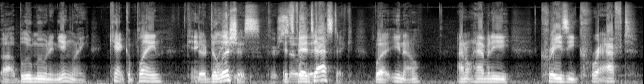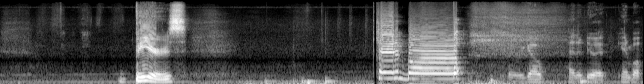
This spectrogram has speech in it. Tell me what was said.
uh, Blue Moon and Yuengling. Can't complain. Can't They're complain, delicious. They're it's so good. fantastic. But, you know, I don't have any crazy craft beers. Cannonball! There we go. Had to do it. Cannonball.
